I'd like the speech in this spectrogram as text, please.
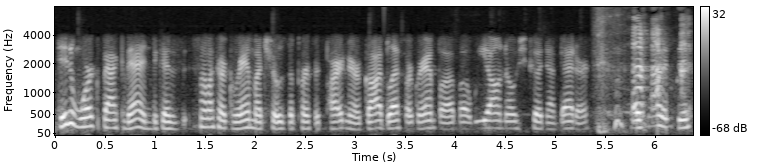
didn't work back then because it's not like our grandma chose the perfect partner. God bless our grandpa, but we all know she could have done better. it's not as if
